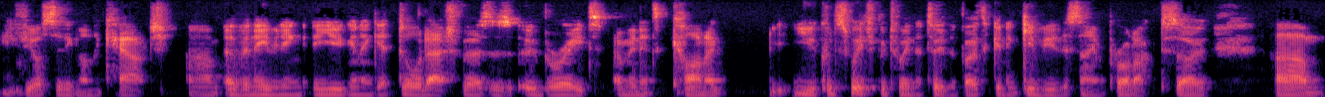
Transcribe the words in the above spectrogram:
if you're sitting on the couch um, of an evening, are you going to get DoorDash versus Uber Eats? I mean, it's kind of you could switch between the two. They're both going to give you the same product. So um,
